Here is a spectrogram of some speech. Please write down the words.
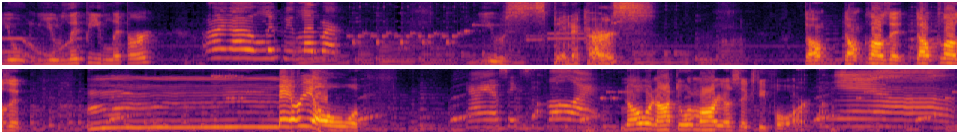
you, you lippy lipper. I'm not a lippy lipper. You spinnakers. Don't, don't close it. Don't close it. Mm, Mario. Mario 64. No, we're not doing Mario 64. Yeah.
